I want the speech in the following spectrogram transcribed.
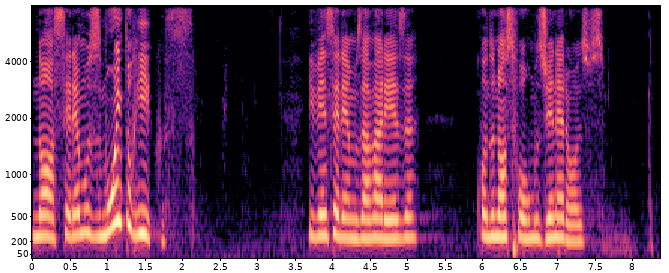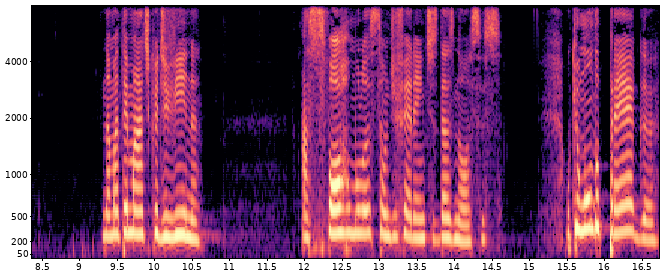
nós seremos muito ricos e venceremos a avareza quando nós formos generosos. Na matemática divina, as fórmulas são diferentes das nossas. O que o mundo prega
